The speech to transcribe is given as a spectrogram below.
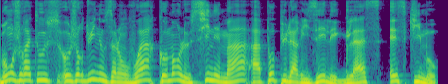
Bonjour à tous, aujourd'hui nous allons voir comment le cinéma a popularisé les glaces Esquimaux.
